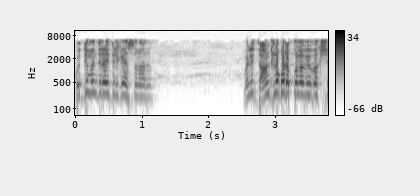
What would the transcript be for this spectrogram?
కొద్ది మంది రైతులకే మళ్ళీ దాంట్లో కూడా కుల వివక్ష.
